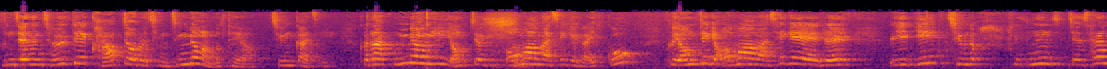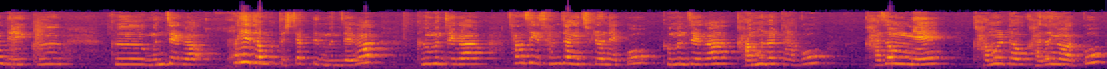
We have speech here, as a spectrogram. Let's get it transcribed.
문제는 절대 과학적으로 지금 증명을 못해요, 지금까지. 그러나 분명히 영적인 어마어마한 세계가 있고 그 영적인 어마어마한 세계를 이, 이 지금도 많은 사람들이 그, 그 문제가 오래전부터 시작된 문제가 그 문제가 창세기 3장에 출현했고 그 문제가 가문을 타고 가정에 가문을 타고 가정에 왔고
